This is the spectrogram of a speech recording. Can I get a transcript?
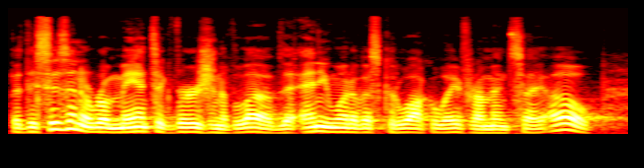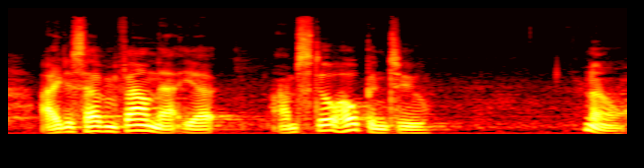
But this isn't a romantic version of love that any one of us could walk away from and say, oh, I just haven't found that yet. I'm still hoping to. No.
